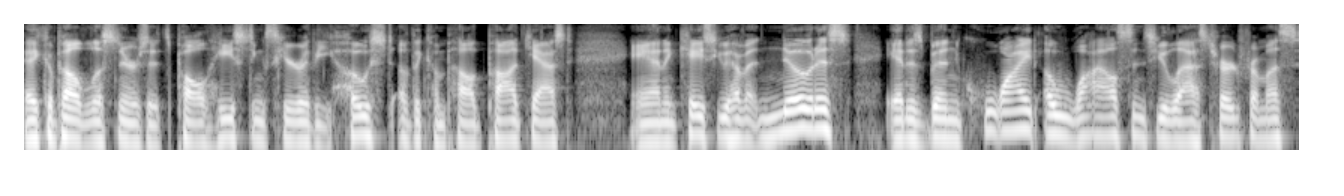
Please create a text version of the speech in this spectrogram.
Hey, Compelled listeners, it's Paul Hastings here, the host of the Compelled podcast. And in case you haven't noticed, it has been quite a while since you last heard from us.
